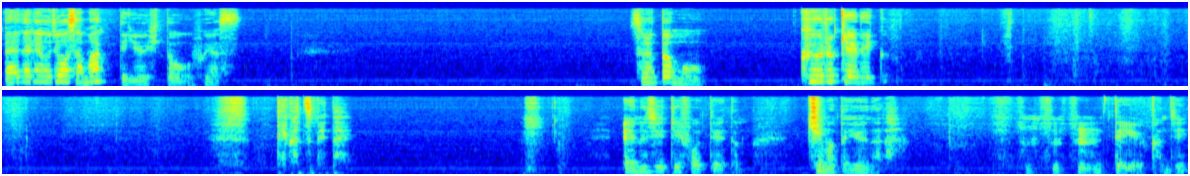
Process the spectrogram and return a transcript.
誰々お嬢様っていう人を増やす。それともクール系でいく？手が冷たい。NGT48 の木本優奈だふんふんふん。っていう感じ。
